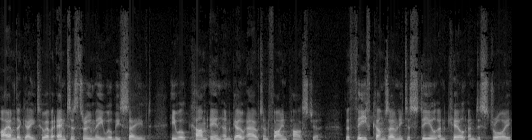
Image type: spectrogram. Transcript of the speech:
I am the gate. Whoever enters through me will be saved. He will come in and go out and find pasture. The thief comes only to steal and kill and destroy.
